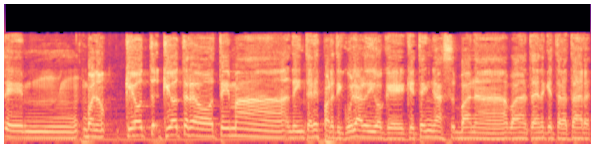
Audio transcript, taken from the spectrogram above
em, bueno, ¿qué, ¿qué, otro tema de interés particular, digo, que, tengas van a, van a tener que tratar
